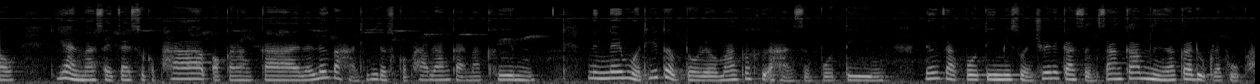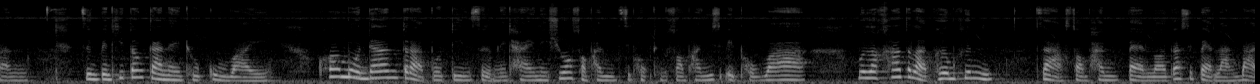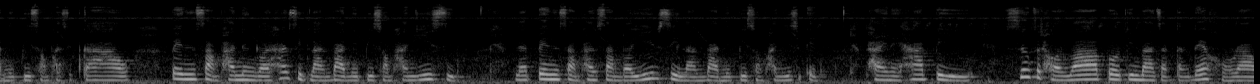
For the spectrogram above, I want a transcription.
-19 ที่หันมาใส่ใจสุขภาพ ออกกำลังกาย และเลือกอาหารที่ดีต่อสุขภาพร่างกายมากขึ้นหนึ่งในหมวดที่เติบโตเร็วมากก็คืออาหารเสริมโปรตีน เนื่องจากโปรตีนมีส่วนช่วยในการเสริมสร้างกล้ามเนื้อกระดูกและผุพรรณจึงเป็นที่ต้องการในทุกกลุ่มวัย ข้อมูลด้านตลาดโปรตีนเสริมในไทยในช่วง 2016-2021 พบว่า มูลค่าตลาดเพิ่มขึ้นจาก 2,898 ล้านบาทในปี 2019 เป็น 3,150 ล้านบาทในปี 2020 และเป็น 3,324 ล้านบาทในปี 2021 ภายใน 5 ปี ซึ่งสะท้อนว่าโปรตีนบาร์จากดักแด้ของเรา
